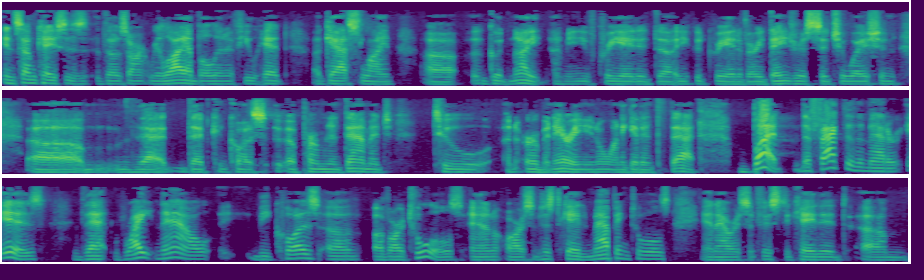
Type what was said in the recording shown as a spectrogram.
in some cases, those aren't reliable, and if you hit a gas line, uh, good night. I mean, you've created uh, you could create a very dangerous situation um, that that can cause permanent damage to an urban area. You don't want to get into that. But the fact of the matter is that right now, because of, of our tools and our sophisticated mapping tools and our sophisticated um,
